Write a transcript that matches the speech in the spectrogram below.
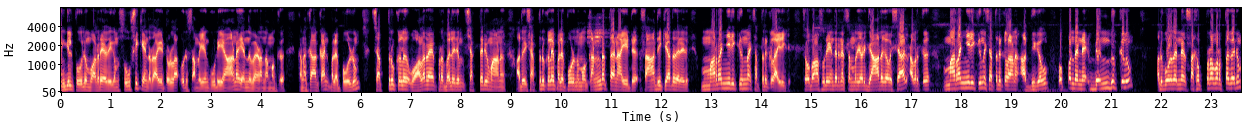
എങ്കിൽ പോലും വളരെയധികം സൂക്ഷിക്കേണ്ടതായിട്ടുള്ള ഒരു സമയം കൂടിയാണ് എന്ന് വേണം നമുക്ക് കണക്കാക്കാൻ. പലപ്പോഴും ശത്രുക്കൾ വളരെ പ്രബലരും ശക്തരുമാണ്. അത് ശത്രുക്കളെ പലപ്പോഴും നമുക്ക് കണ്ടെത്താനായിട്ട് സാധിക്കാത്ത തരത്തിൽ മറഞ്ഞിരിക്കുന്ന ശത്രുക്കളായിരിക്കും. ശോഭാ സുരേന്ദ്രനെ സംബന്ധിച്ച ഒരു ജാതകവശാൽ അവർക്ക് മറഞ്ഞിരിക്കുന്ന ശത്രുക്കളാണ് അധികവും. ഒപ്പം തന്നെ ബന്ധുക്കളും അതുപോലെ തന്നെ സഹപ്രവർത്തകരും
